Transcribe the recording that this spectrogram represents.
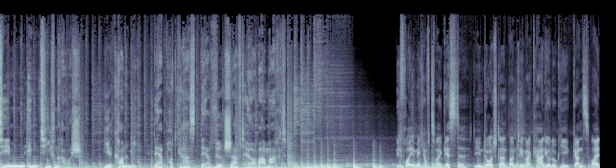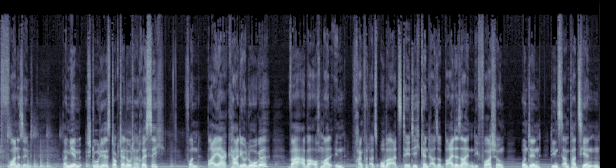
Themen im Tiefenrausch. Hearconomy, der Podcast, der Wirtschaft hörbar macht. Ich freue mich auf zwei Gäste, die in Deutschland beim Thema Kardiologie ganz weit vorne sind. Bei mir im Studio ist Dr. Lothar Rössig von Bayer, Kardiologe, war aber auch mal in Frankfurt als Oberarzt tätig, kennt also beide Seiten, die Forschung und den Dienst am Patienten.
